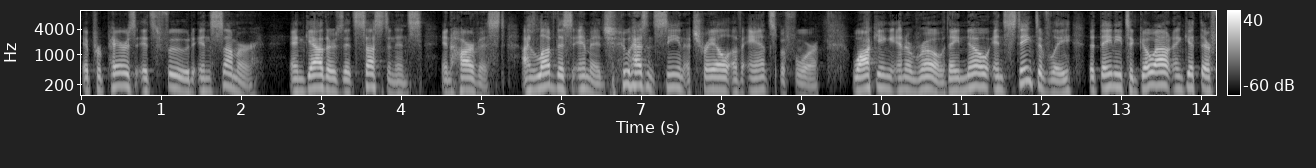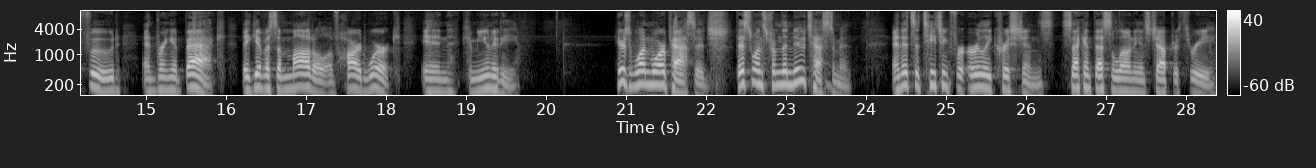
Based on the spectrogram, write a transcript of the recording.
it prepares its food in summer and gathers its sustenance in harvest. I love this image. Who hasn't seen a trail of ants before walking in a row? They know instinctively that they need to go out and get their food and bring it back. They give us a model of hard work in community. Here's one more passage. This one's from the New Testament, and it's a teaching for early Christians. Second Thessalonians chapter 3,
